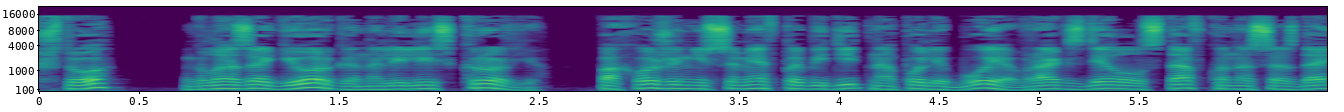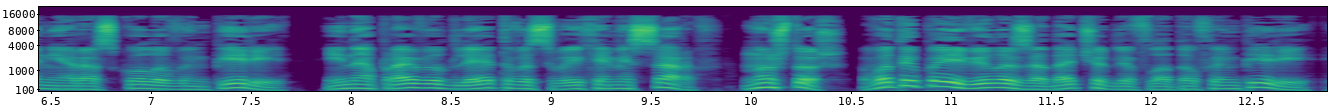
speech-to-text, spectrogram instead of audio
Что? Глаза Георга налились кровью. Похоже, не сумев победить на поле боя, враг сделал ставку на создание раскола в Империи и направил для этого своих эмиссаров. Ну что ж, вот и появилась задача для флотов Империи.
